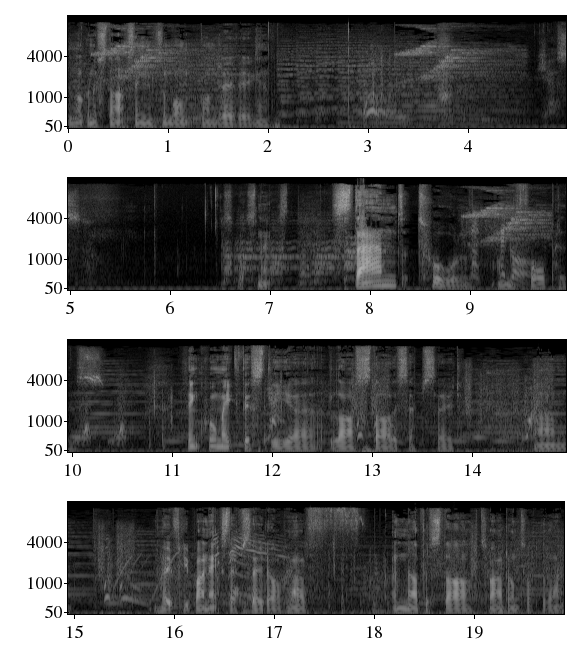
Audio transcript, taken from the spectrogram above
I'm not going to start singing some Bon, bon Jovi again. Yes. So what's next? Stand tall on the four pillars. I think we'll make this the uh, last star this episode. Um, hopefully by next episode I'll have another star to add on top of that.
